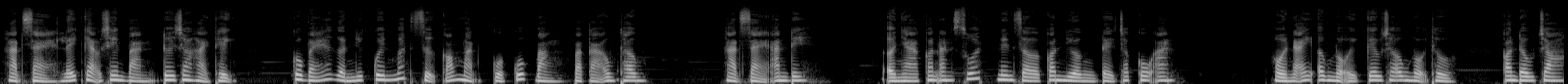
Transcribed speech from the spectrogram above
Hạt rẻ lấy kẹo trên bàn đưa cho Hải Thịnh. Cô bé gần như quên mất sự có mặt của Quốc Bằng và cả ông Thông. Hạt rẻ ăn đi. Ở nhà con ăn suốt nên giờ con nhường để cho cô ăn. Hồi nãy ông nội kêu cho ông nội thử. Con đâu cho.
